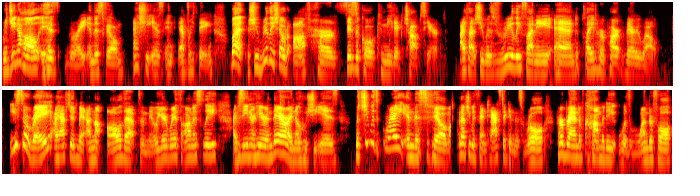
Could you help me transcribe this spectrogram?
Regina Hall is great in this film, as she is in everything, but she really showed off her physical comedic chops here. I thought she was really funny and played her part very well. Issa Rae, I have to admit, I'm not all that familiar with, honestly. I've seen her here and there, I know who she is, but she was great in this film. I thought she was fantastic in this role. Her brand of comedy was wonderful,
